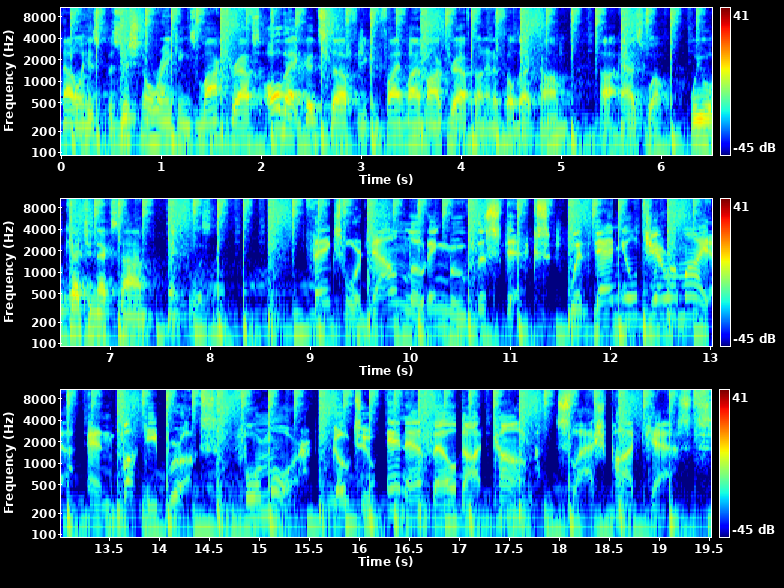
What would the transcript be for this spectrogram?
not only his positional rankings, mock drafts, all that good stuff. You can find my mock draft on NFL.com uh, as well. We will catch you next time. Thanks for listening. Thanks for downloading Move the Sticks with Daniel Jeremiah and Bucky Brooks. For more, go to NFL.com slash podcasts.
